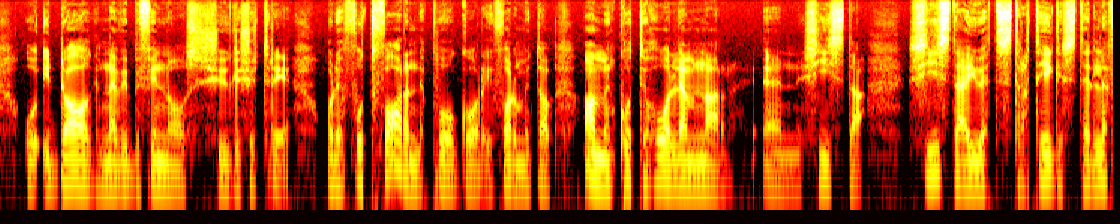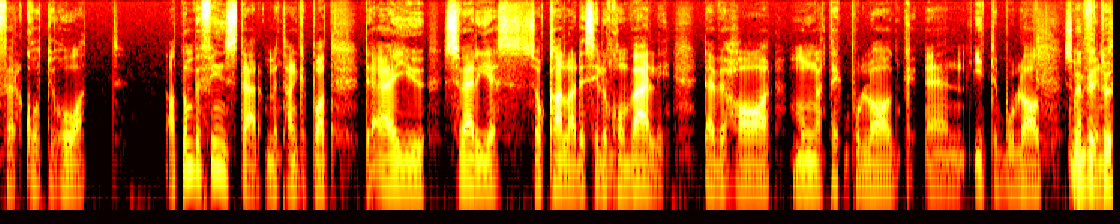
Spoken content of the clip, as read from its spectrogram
Och idag när vi befinner oss 2023 och det fortfarande pågår i form av ah, men KTH lämnar en Kista. Kista är ju ett strategiskt ställe för KTH att, att de befinns där med tanke på att det är ju Sveriges så kallade Silicon Valley där vi har många techbolag, en IT-bolag som Men vet du,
